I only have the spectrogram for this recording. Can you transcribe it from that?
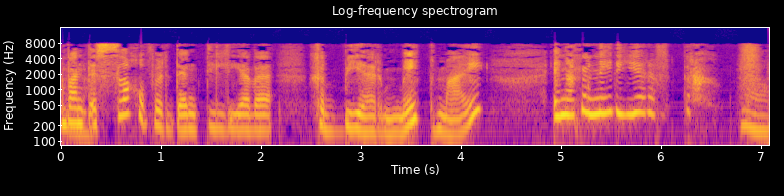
Want 'n slagoffer dink die lewe gebeur met my en ek moet net die Here vertrou. Ja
